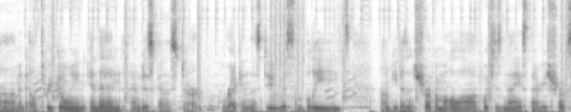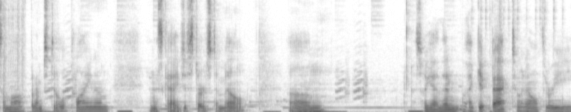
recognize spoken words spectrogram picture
um, an L3 going, and then I'm just to start wrecking this dude with some bleeds. Um, he doesn't shrug them all off, which is nice. There he shrugs them off, but I'm still applying them, and this guy just starts to melt. Um, so yeah, then I get back to an L3,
